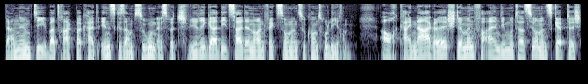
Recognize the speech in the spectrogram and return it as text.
Dann nimmt die Übertragbarkeit insgesamt zu und es wird schwieriger, die Zahl der Neuinfektionen zu kontrollieren. Auch Kai Nagel stimmen vor allem die Mutationen skeptisch.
